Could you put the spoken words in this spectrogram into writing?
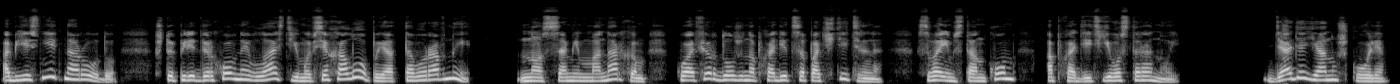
объяснить народу, что перед верховной властью мы все холопы и оттого равны. Но с самим монархом куафер должен обходиться почтительно, своим станком обходить его стороной. Дядя Яну школе.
